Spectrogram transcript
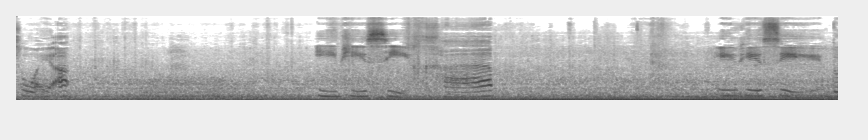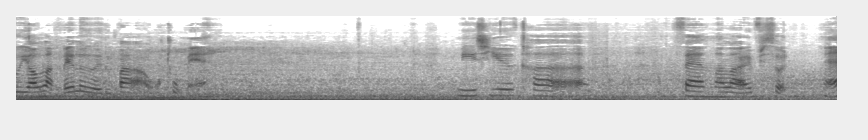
ส วยอะ EP สี่ครับ EP สี่ดูย้อนหลังได้เลยหรือเปล่า ถูกไหม Miss you ค่ะ แฟนมาไลฟ์สดนะ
